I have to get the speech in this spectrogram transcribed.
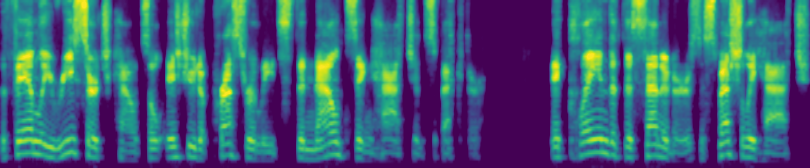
The Family Research Council issued a press release denouncing Hatch and Specter. It claimed that the senators, especially Hatch,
